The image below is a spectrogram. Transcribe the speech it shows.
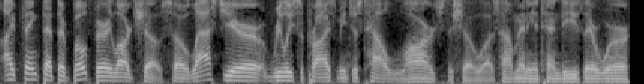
I think that they're both very large shows. So last year really surprised me just how large the show was, how many attendees there were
